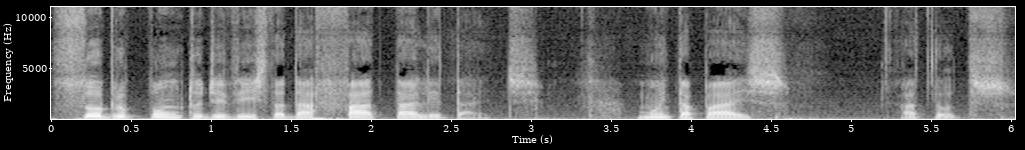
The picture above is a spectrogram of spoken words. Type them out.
sobre o ponto de vista da fatalidade. Muita paz a todos.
